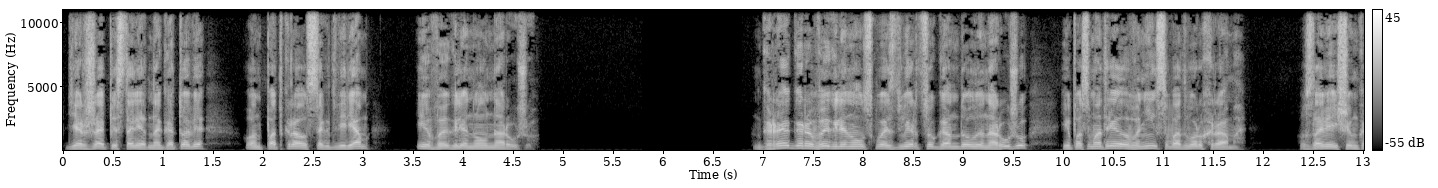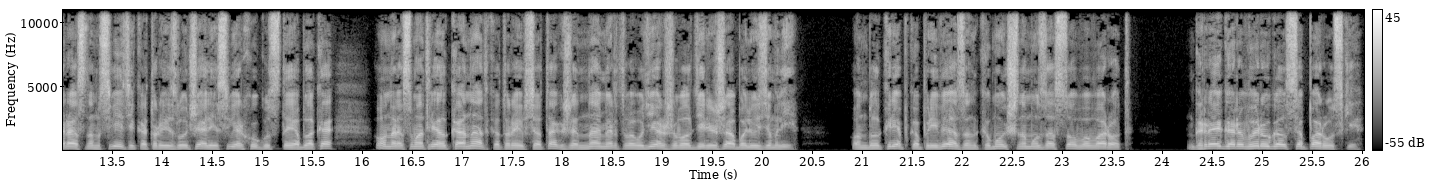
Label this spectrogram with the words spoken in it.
Держа пистолет наготове, он подкрался к дверям и выглянул наружу. Грегор выглянул сквозь дверцу гондолы наружу и посмотрел вниз во двор храма. В зловещем красном свете, который излучали сверху густые облака, он рассмотрел канат, который все так же намертво удерживал дирижабль земли. Он был крепко привязан к мощному засову ворот. Грегор выругался по-русски.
